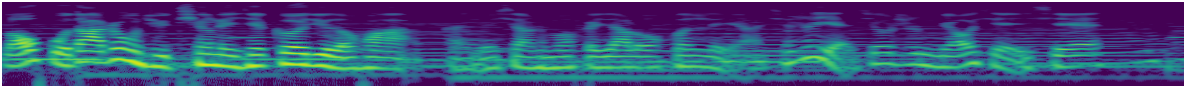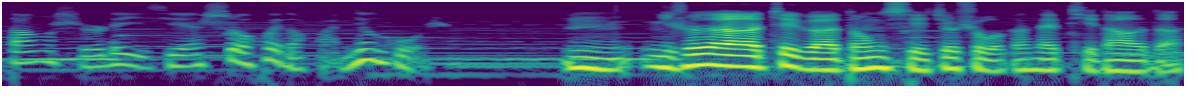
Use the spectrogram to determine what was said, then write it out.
劳苦大众去听这些歌剧的话，感觉像什么《费加罗婚礼》啊，其实也就是描写一些当时的一些社会的环境故事。嗯，你说的这个东西就是我刚才提到的，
